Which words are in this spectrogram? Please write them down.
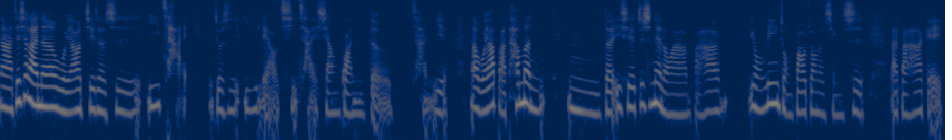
那接下来呢，我要接的是医材，也就是医疗器材相关的产业。那我要把他们嗯的一些知识内容啊，把它。用另一种包装的形式来把它给，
